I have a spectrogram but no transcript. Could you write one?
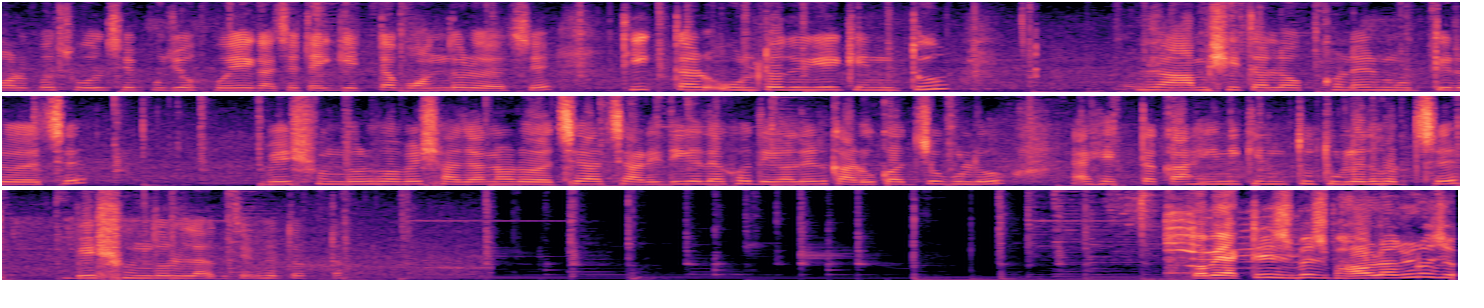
পর্ব চলছে পুজো হয়ে গেছে তাই গেটটা বন্ধ রয়েছে। ঠিক তার উল্টো দিকে কিন্তু রাম সীতা লক্ষণের মূর্তি রয়েছে। বেশ সুন্দরভাবে সাজানো রয়েছে। আর চারিদিকে দেখো দেওয়ালের কারুকার্যগুলো এক একটা কাহিনী কিন্তু তুলে ধরছে। বেশ সুন্দর লাগছে ভেতরটা। তবে একটা জিনিস বেশ ভালো লাগল যে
